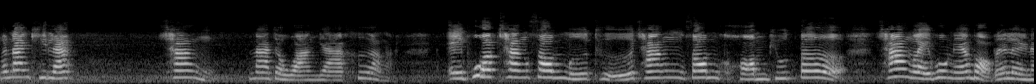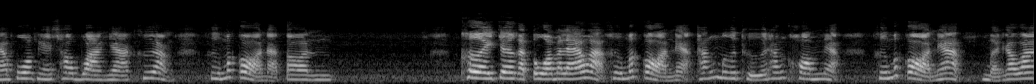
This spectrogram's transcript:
ก็นั่งคิดแล้ว ช่างน่าจะวางยาเครื่องอะไอ้พวกช่างซ่อมมือถือช่างซ่อมคอมพิวเตอร์ ช่างอะไรพวกนี้บอกได้เลยนะ พวกนี้ชอบวางยาเครื่อง คือเมื่อก่อนอะตอน เคยเจอกับตัวมาแล้วอะคือเมื่อก่อนเนี่ย ทั้งมือถือทั้งคอมเนี่ย คือเมื่อก่อนเนี่ย เหมือนกับว่า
